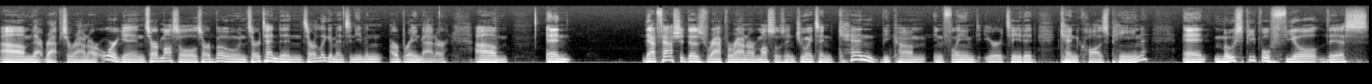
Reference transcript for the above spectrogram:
um, that wraps around our organs, our muscles, our bones, our tendons, our ligaments, and even our brain matter. Um, and that fascia does wrap around our muscles and joints and can become inflamed, irritated, can cause pain. And most people feel this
